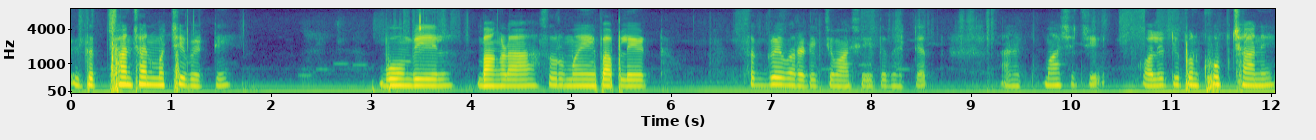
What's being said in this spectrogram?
इथं छान छान मच्छी भेटते. बोंबील बांगडा सुरमई पापलेट सगळे व्हरायटीचे मासे इथं भेटतात. आणि माशाची क्वालिटी पण खूप छान आहे.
